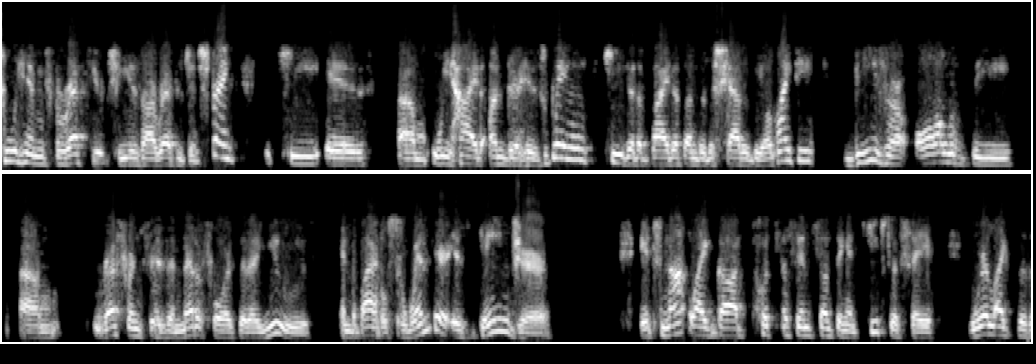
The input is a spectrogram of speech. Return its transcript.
to him for refuge. He is our refuge and strength. He is, um, we hide under his wing. He that abideth under the shadow of the Almighty. These are all of the um, references and metaphors that are used in the Bible. So when there is danger, it's not like God puts us in something and keeps us safe. We're like the,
